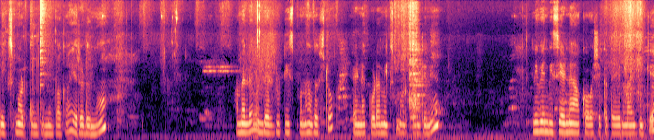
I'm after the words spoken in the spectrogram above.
ಮಿಕ್ಸ್ ಮಾಡ್ಕೊತೀನಿ ಇವಾಗ ಎರಡನ್ನು. ಆಮೇಲೆ ಒಂದೆರಡು ಟೀ ಸ್ಪೂನ್ ಆಗೋಷ್ಟು ಎಣ್ಣೆ ಕೂಡ ಮಿಕ್ಸ್ ಮಾಡ್ಕೊತೀನಿ. ನೀವೇನು ಬಿಸಿ ಎಣ್ಣೆ ಹಾಕೋ ಅವಶ್ಯಕತೆ ಇಲ್ಲ ಇದಕ್ಕೆ.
